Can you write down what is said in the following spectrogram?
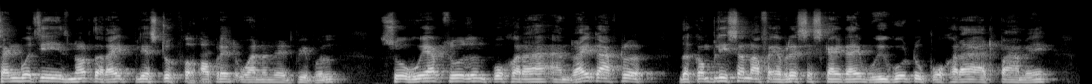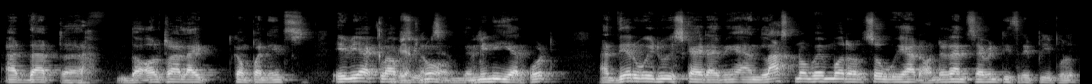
Sangboche is not the right place to operate 100 people. So we have chosen Pokhara and right after the completion of Everest skydive, we go to Pokhara at Pame at that, uh, the ultralight companies. area clubs, Area you clubs, know, the mini airport. And there we do skydiving. And last November also we had 173 people.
